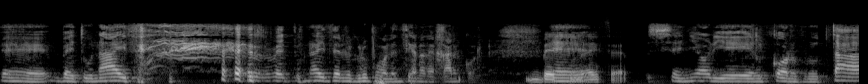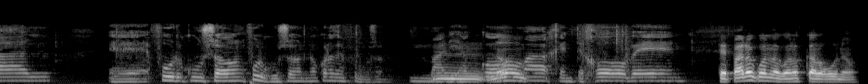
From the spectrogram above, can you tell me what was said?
eh, Betunaiz. Betunaiz el grupo valenciano de hardcore. Betunizer. Señor y el Cor Brutal. eh, Ferguson. Ferguson, ¿no conoces Ferguson? María Mm, no. Coma, Gente Joven. Te paro cuando conozco alguno.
